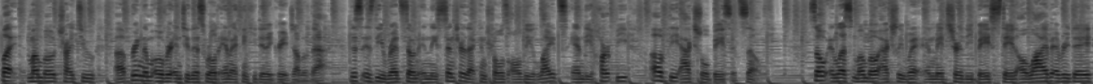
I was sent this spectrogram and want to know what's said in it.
but Mumbo tried to uh, bring them over into this world and I think he did a great job of that. This is the redstone in the center that controls all the lights and the heartbeat of the actual base itself. So unless Mumbo actually went and made sure the base stayed alive every day,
